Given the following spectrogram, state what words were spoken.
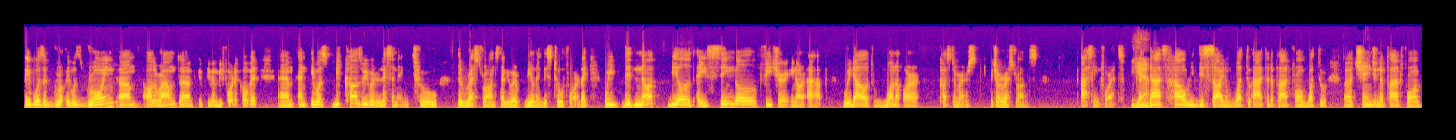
it was a gro- it was growing um, all around uh, even before the covid. Um, and it was because we were listening to the restaurants that we were building this tool for. Like we did not build a single feature in our app without one of our customers which are restaurants asking for it. Yeah. And that's how we decide on what to add to the platform, what to uh, change in the platform.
